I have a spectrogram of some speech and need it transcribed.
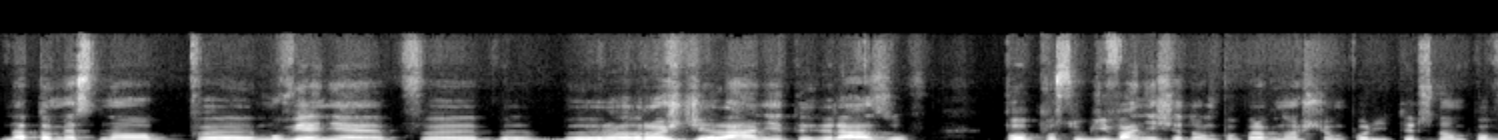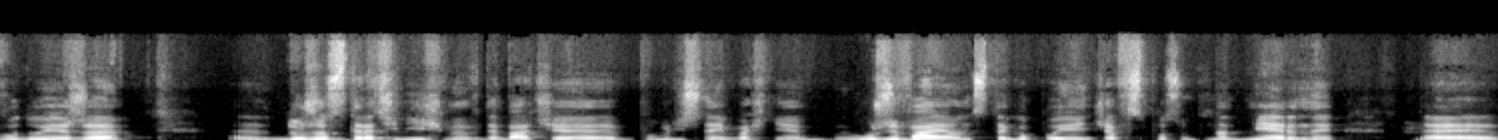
Natomiast no, mówienie, rozdzielanie tych razów, posługiwanie się tą poprawnością polityczną powoduje, że e, dużo straciliśmy w debacie publicznej, właśnie używając tego pojęcia w sposób nadmierny e,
